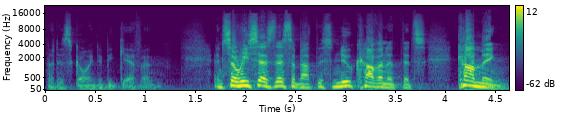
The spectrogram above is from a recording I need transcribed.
that is going to be given. And so he says this about this new covenant that's coming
